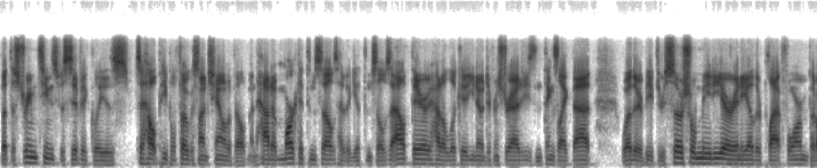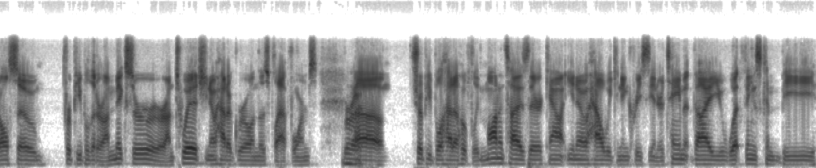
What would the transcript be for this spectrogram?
but the stream team specifically is to help people focus on channel development, how to market themselves, how to get themselves out there, how to look at you know different strategies and things like that, whether it be through social media or any other platform, but also for people that are on Mixer or on Twitch, you know how to grow on those platforms. Right. Um, show people how to hopefully monetize their account, you know, how we can increase the entertainment value, what things can be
